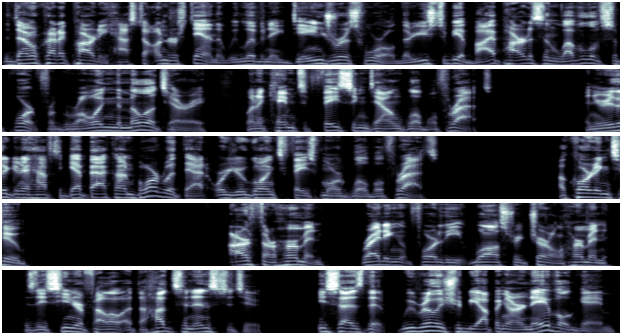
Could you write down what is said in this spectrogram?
The Democratic Party has to understand that we live in a dangerous world. There used to be a bipartisan level of support for growing the military when it came to facing down global threats. And you're either going to have to get back on board with that or you're going to face more global threats. According to Arthur Herman, writing for the Wall Street Journal, Herman is a senior fellow at the Hudson Institute. He says that we really should be upping our naval game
